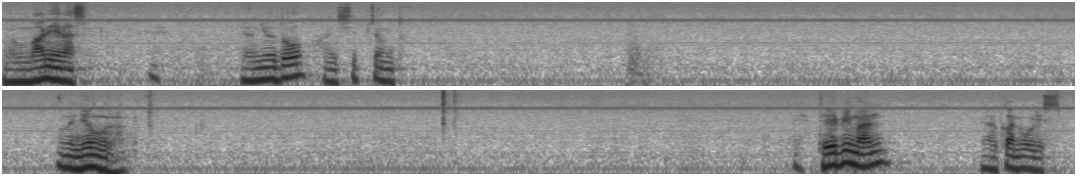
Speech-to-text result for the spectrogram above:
너무 많이 해놨습니다. 네, 명료도 한 10 정도 오늘 0으로 합니다. 네, 대비만 약간 올렸습니다.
